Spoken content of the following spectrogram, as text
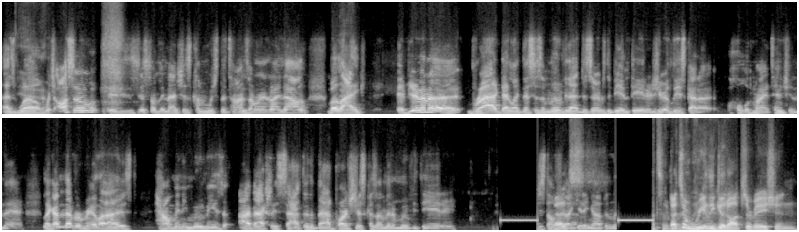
as well which also is just something that's just coming with the times that we're in right now but Yeah. like if you're gonna brag that like this is a movie that deserves to be in theaters you at least gotta hold my attention there like i've never realized how many movies i've actually sat through the bad parts just because i'm in a movie theater just don't feel like getting up and That's a That's a really good observation.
